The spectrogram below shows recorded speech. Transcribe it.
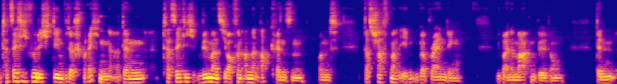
tatsächlich würde ich dem widersprechen, denn tatsächlich will man sich auch von anderen abgrenzen und das schafft man eben über Branding, über eine Markenbildung. Denn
